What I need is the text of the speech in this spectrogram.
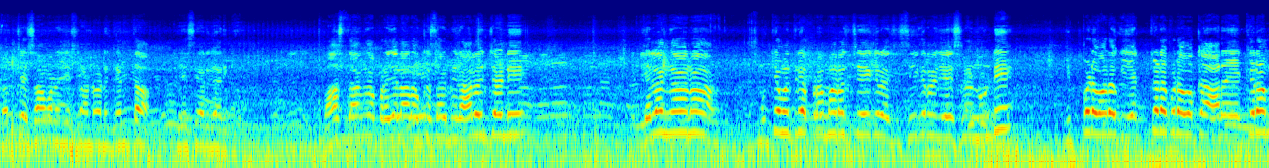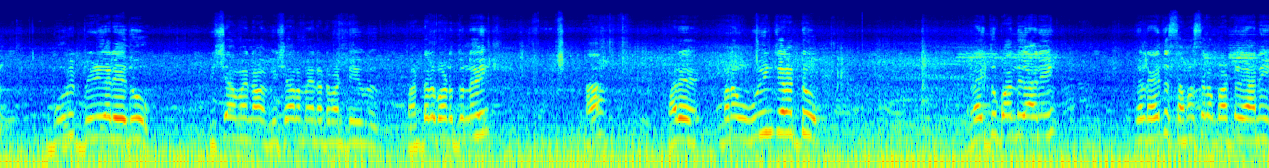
సత్యసామన చేసినటువంటి ఘనత కేసీఆర్ గారికి. వాస్తవంగా ప్రజలారా ఒక్కసారి మీరు ఆలోచించండి. తెలంగాణ ముఖ్యమంత్రి ప్రమాణ స్వీకరణ స్వీకరణ చేసిన నుండి ఇప్పటి వరకు ఎక్కడ కూడా ఒక అర ఎకరం భూమి బీడగలేదు. విశాలమైన విశాలమైనటువంటి పంటలు పండుతున్నాయి. మరి మనం ఊహించినట్టు రైతు బంధు కానీ ఇలా రైతు సమస్యల పట్టు కానీ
